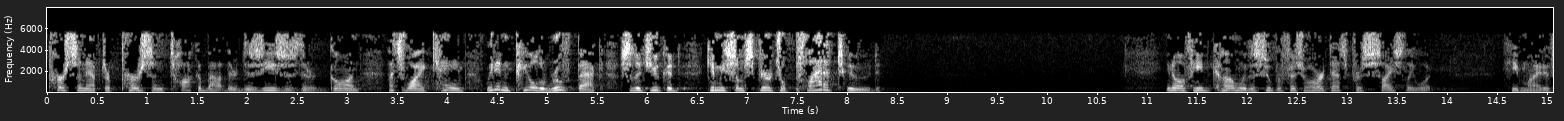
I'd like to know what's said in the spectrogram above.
person after person talk about their diseases that are gone. That's why I came. We didn't peel the roof back so that you could give me some spiritual platitude. You know, if he'd come with a superficial heart, that's precisely what he might have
